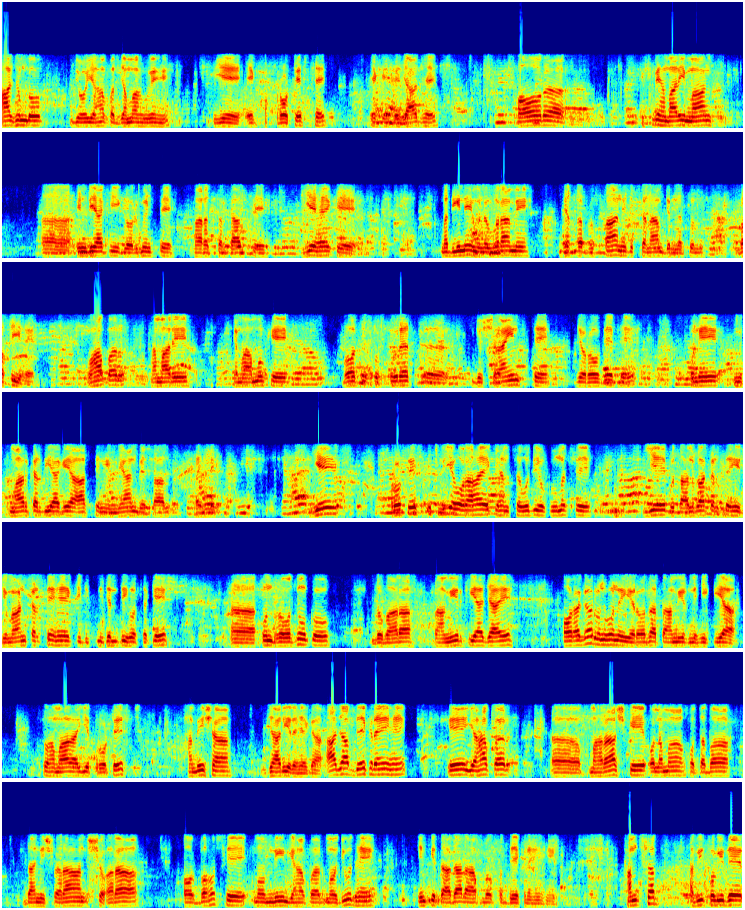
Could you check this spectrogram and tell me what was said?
आज हम लोग जो यहाँ पर जमा हुए हैं, ये एक प्रोटेस्ट है, एक एहतजाज है। और इसमें हमारी मांग इंडिया की गवर्नमेंट से, भारत सरकार से ये है कि मदीने मनवरा में एक कब्रस्तान है, जिसका नाम जन्नतुल बकी है, वहाँ पर हमारे इमामों के बहुत ही खूबसूरत जो श्राइन थे जो रोज़े थे उन्हें मिसमार कर दिया गया आज से निन्यानवे साल पहले। ये प्रोटेस्ट इसलिए हो रहा है कि हम सऊदी हुकूमत से ये मुतालबा करते हैं डिमांड करते हैं कि जितनी जल्दी हो सके आ, उन रोज़ों को दोबारा तामीर किया जाए। और अगर उन्होंने ये रोज़ा तामीर नहीं किया तो हमारा ये प्रोटेस्ट हमेशा जारी रहेगा। आज आप देख रहे हैं कि यहाँ पर महाराष्ट्र के उलमा, खुतबा, दानश्वरान शुरा और बहुत से ममनिन यहाँ पर मौजूद हैं। इनकी तादाद आप लोग खुद देख रहे हैं। हम सब अभी थोड़ी देर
